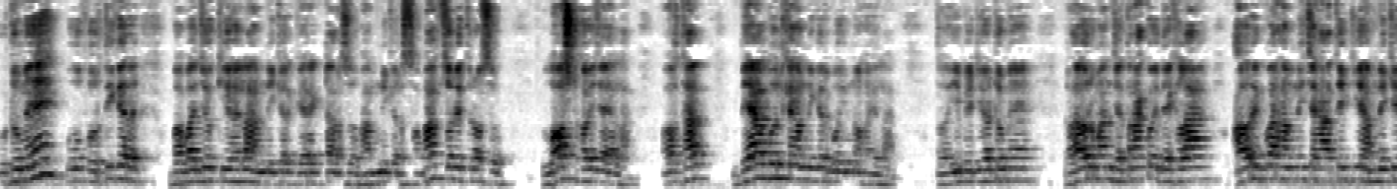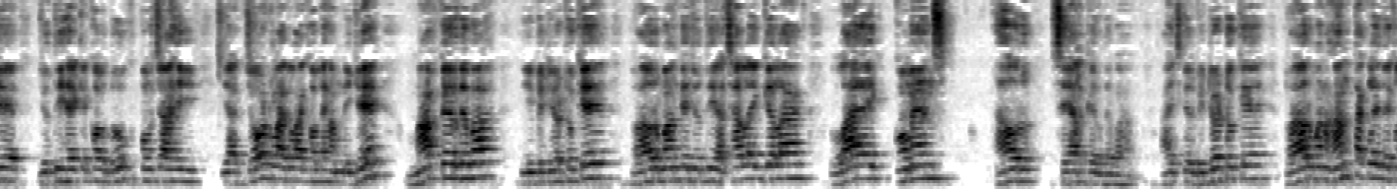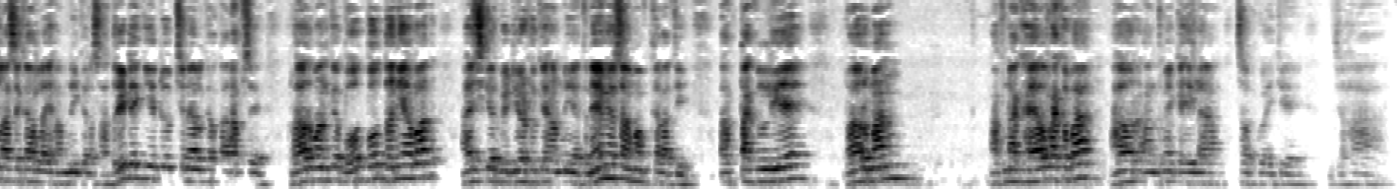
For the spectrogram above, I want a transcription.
उठू में वो फुर्ती कर, बाबा जो की होला हमनी कर कैरेक्टर सब, हमनी कर स्वभाव चरित्र सब लॉस्ट हो जाएला अर्थात ब्या बोल के हमनी कर गोइन न होएला तो ये वीडियो ठू में राउर मन जितना कोई देखला, और एक बार हमनी चाहती कि हमनी के जुदी है के खो दुख पहुंचाही, या चोट लगला खोले हमनी के माफ़ कर देबा। ये वीडियो ठुके राउर मन के जुदी अच्छा लग गला। लाइक कमेंट्स और शेयर कर देबा। आज के वीडियो ठुके राउर मन अंत तक ले देखला से कर ले। हमने के सादरी टेक यूट्यूब चैनल के तरफ़ से। राउर मन के बहुत बहुत धन्यवाद। आज के वीडियो ठुके हमने इतने में समाप्त कराती। तब तक लिए राउर मन अपना ख्याल रखबा और अंत में कहिला सब कोई के जोहार।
